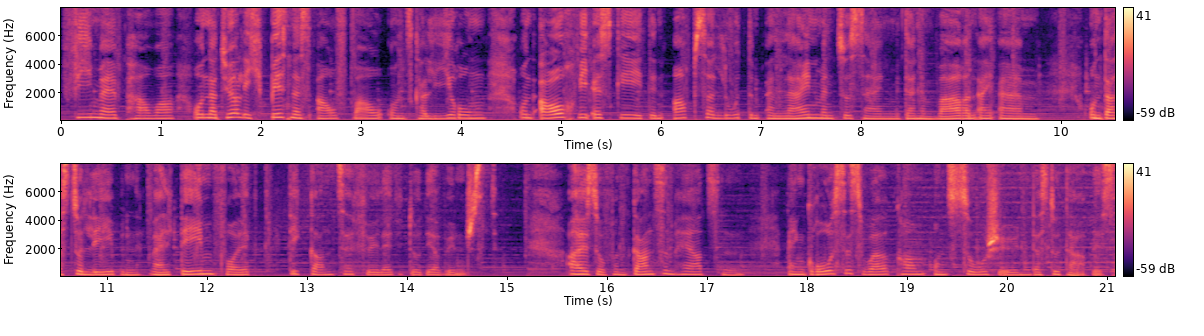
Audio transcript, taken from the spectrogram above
Female Power und natürlich Businessaufbau und Skalierung und auch wie es geht, in absolutem Alignment zu sein mit deinem wahren I Am und das zu leben, weil dem folgt die ganze Fülle, die du dir wünschst. Also von ganzem Herzen ein großes Welcome und so schön, dass du da bist.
